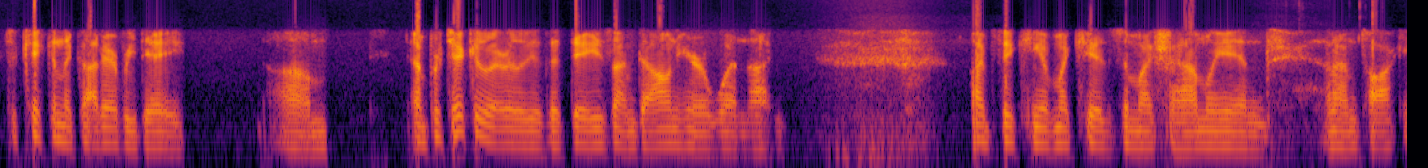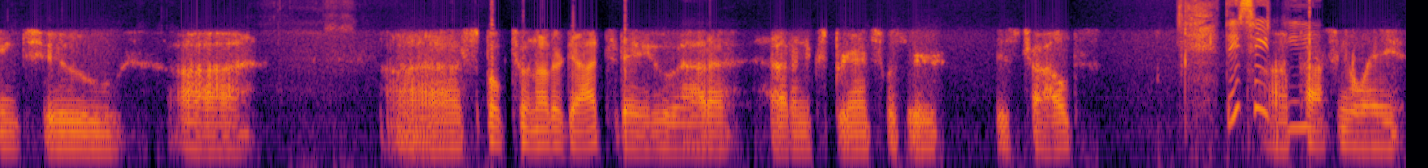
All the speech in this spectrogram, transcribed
it's a kick in the gut every day, um, and particularly the days I'm down here when I'm I'm thinking of my kids and my family, and and I'm talking to uh, uh, spoke to another dad today who had a had an experience with their his child They say, uh, know, passing away.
